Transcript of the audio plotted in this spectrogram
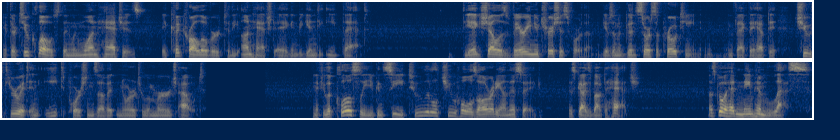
If they're too close, then when one hatches, it could crawl over to the unhatched egg and begin to eat that. The eggshell is very nutritious for them, it gives them a good source of protein. In fact, they have to chew through it and eat portions of it in order to emerge out. And if you look closely, you can see two little chew holes already on this egg. This guy's about to hatch. Let's go ahead and name him Les.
